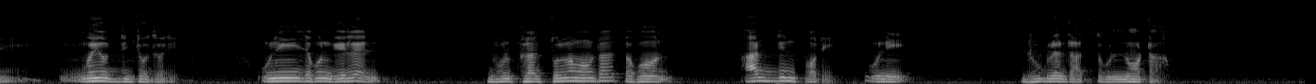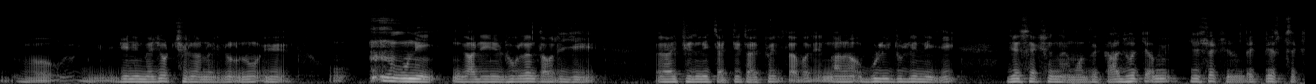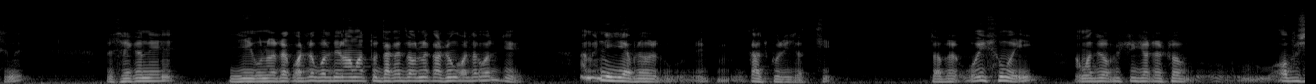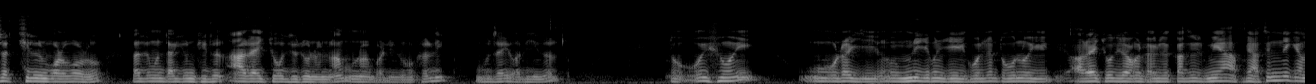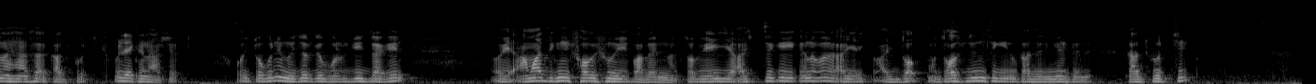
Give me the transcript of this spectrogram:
মহিউদ্দিন চৌধুরী, উনি যখন গেলেন যখন ফ্ল্যাগ তুললাম আমরা, তখন আট দিন পরে উনি ঢুকলেন রাত তখন নটা। যিনি মেজর ছিলেন উনি গাড়ি নিয়ে ঢুকলেন, তারপরে যে রাইফেল নিয়ে, চারটি রাইফেল, তারপরে নানা গুলি টুলি নিয়ে যে সেকশনে আমাদের কাজ হচ্ছে, আমি যে সেকশনে, তাই প্রেস সেকশনে তো সেখানে যে ওনারা কথা বলছেন আমার তো দেখা অনেক কার সঙ্গে কথা বলছে, আমি নিজে আপনার কাজ করে যাচ্ছি। তারপর ওই সময় আমাদের অফিসে যারা সব অফিসার ছিলেন, বড় বড় তাদের মধ্যে একজন ছিলেন আর আই চৌধুরী ওনার নাম, ওনার বাড়ি নোয়াখালী, বোঝাই অরিজিনাল। তো ওই সময় ওরা উনি যখন যে করলেন, তখন ওই আর আই চৌধুরী আমার ডাকলে কাজের মেয়ে, আপনি আসেন নি কেন? হ্যাঁ স্যার, কাজ করছি। বলে এখানে আসেন। ওই তখনই মেজরকে বলল যে দেখেন, ওই আমাদের এখানে সব সময় পাবেন না। তবে এই যে আজ থেকে কেন আজ দশ দিন থেকে ও কাদের মেয়ে এখানে কাজ করছে।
